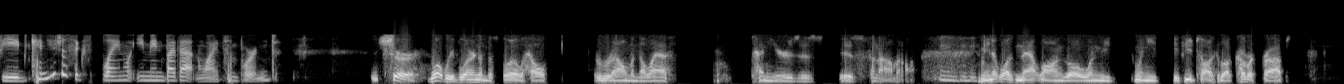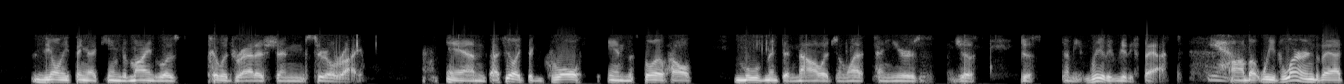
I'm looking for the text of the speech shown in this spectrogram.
feed. Can you just explain what you mean by that and why it's important? Sure. What we've learned in the soil health realm in the last 10 years is is phenomenal. Mm-hmm. I mean, it wasn't that long ago when we when you if you talked about cover crops, the only thing that came to mind was tillage radish and cereal rye. And I feel like the growth in the soil health movement and knowledge in the last 10 years just just I mean really really fast. Yeah. Um, but we've learned that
